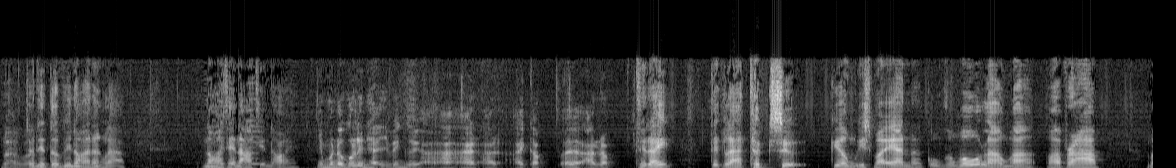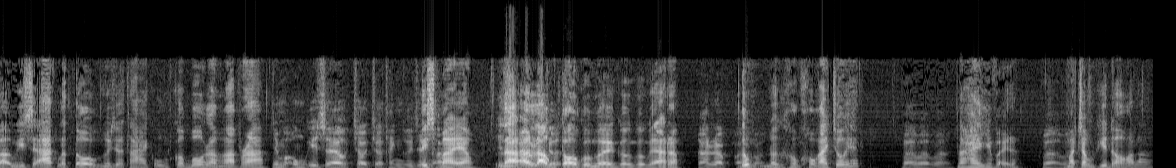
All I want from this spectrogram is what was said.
Vâng, cho nên tôi mới nói rằng là nói thế nào thì nói Nhưng mà nó có liên hệ gì với người Ai, Ai, Ai, Ai Cập, ơ, Ả Rập? thì đấy tức là thực sự cái ông Ismael nó cũng có bố là ông Abraham mà ông Isaac là tổ của người Do Thái cũng có bố là ông Abraham Nhưng mà ông Israel trở trở thành người dân Ismael là Ismael là ông trở- tổ của người của, của người Ả Rập Ả Rập. à, đúng vâng. nó không không ai chối hết Vâng, vâng, vâng. nó hay như vậy đó Vâng, vâng. mà trong khi đó là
